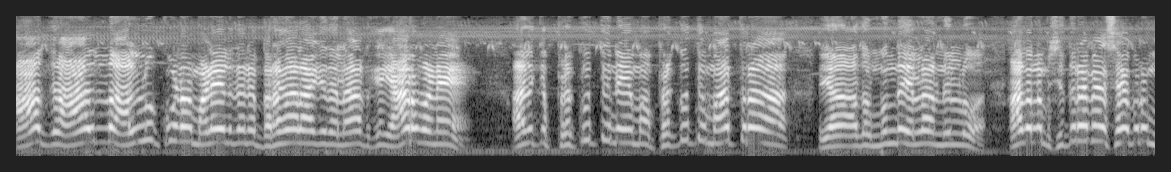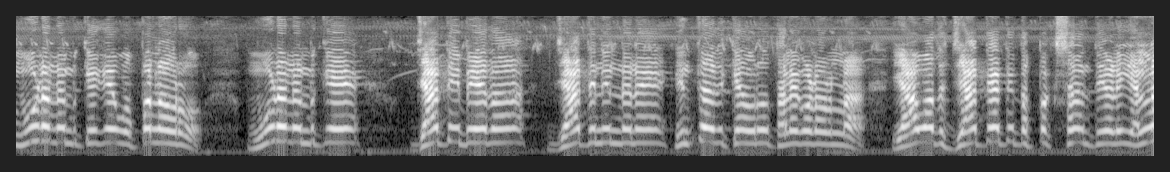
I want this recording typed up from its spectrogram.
ಆ ಗ್ರ- ಅಲ್ಲೂ ಅಲ್ಲೂ ಕೂಡ ಮಳೆ ಇಲ್ಲದೇ ಬರಗಾಲ ಆಗಿದೆಲ್ಲ ಅದಕ್ಕೆ ಯಾರು ಹೊಣೆ? ಅದಕ್ಕೆ ಪ್ರಕೃತಿ ನಿಯಮ, ಪ್ರಕೃತಿ ಮಾತ್ರ ಅದ್ರ ಮುಂದೆ ಎಲ್ಲ ನಿಲ್ಲು. ಆದರೆ ನಮ್ಮ ಸಿದ್ದರಾಮಯ್ಯ ಸಾಹೇಬರು ಮೂಢನಂಬಿಕೆಗೆ ಒಪ್ಪಲ್ಲ ಅವರು. ಮೂಢನಂಬಿಕೆ ಜಾತಿ ಭೇದ, ಜಾತಿ ನಿಂದನೆ ಇಂಥದಕ್ಕೆ ಅವರು ತಲೆಗೊಡೋರಲ್ಲ. ಯಾವುದು ಜಾತ್ಯತೀತ ಪಕ್ಷ ಅಂತೇಳಿ ಎಲ್ಲ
